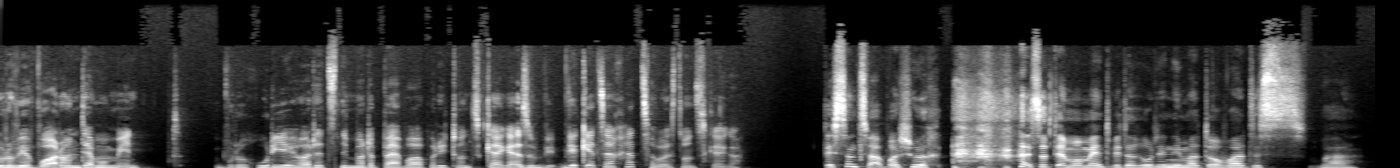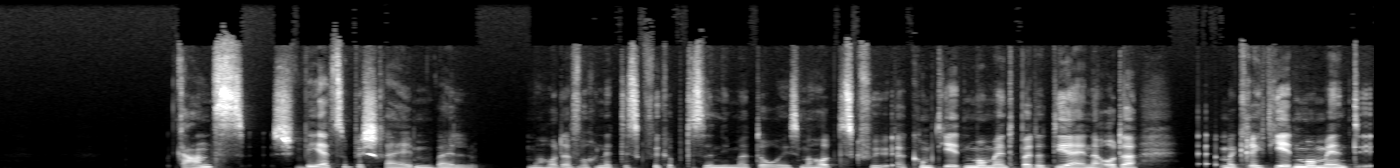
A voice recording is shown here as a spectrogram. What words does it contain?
oder wie war dann der Moment, wo der Rudi halt jetzt nicht mehr dabei war bei den Tanzgeiger? Also wie, wie geht es euch jetzt so als Tanzgeiger? Das sind zwei Paar Schuhe. Also der Moment, wie der Rudi nicht mehr da war, das war ganz schwer zu beschreiben, weil man hat einfach nicht das Gefühl gehabt, dass er nicht mehr da ist. Man hat das Gefühl, er kommt jeden Moment bei der Tür einer oder man kriegt jeden Moment äh,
